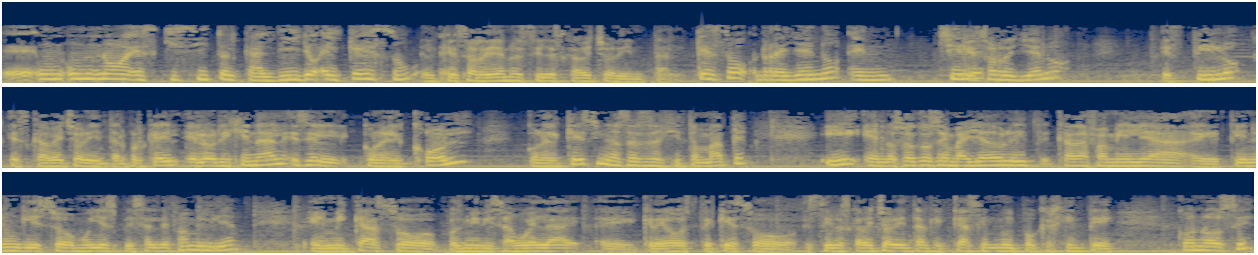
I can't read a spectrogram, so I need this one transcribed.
eh, un, un, no exquisito el caldillo, el queso. El queso relleno estilo escabeche oriental. Queso relleno en Chile. Queso relleno estilo escabeche oriental, porque el, el, original es el con el col con el queso y una salsa de jitomate. Y en nosotros en Valladolid, cada familia eh, tiene un guiso muy especial de familia. En mi caso, pues mi bisabuela eh, creó este queso estilo escabeche oriental que casi muy poca gente conoce.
